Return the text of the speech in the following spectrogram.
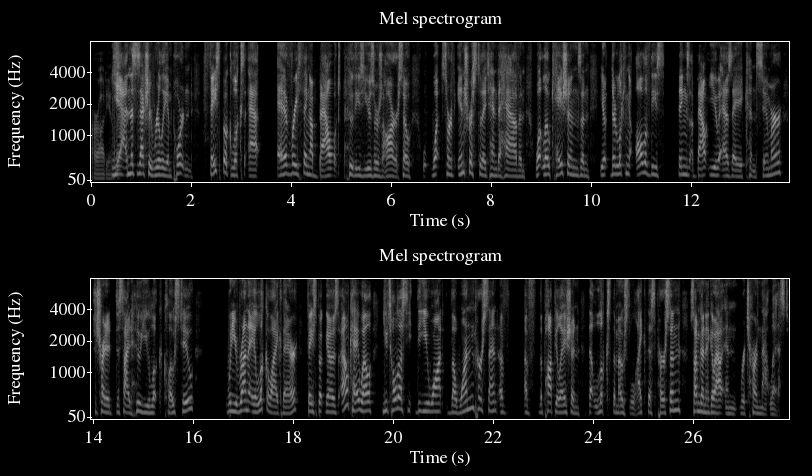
our audience? Yeah, and this is actually really important. Facebook looks at everything about who these users are. So what sort of interests do they tend to have and what locations and you know they're looking at all of these things about you as a consumer to try to decide who you look close to. when you run a lookalike there, Facebook goes, okay, well, you told us that you want the 1% of of the population that looks the most like this person. So I'm going to go out and return that list.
